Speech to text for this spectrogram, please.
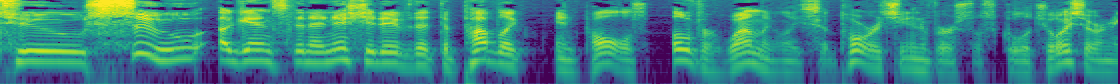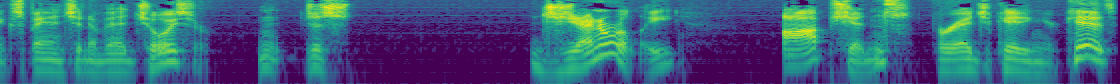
to sue against an initiative that the public in polls overwhelmingly supports universal school choice or an expansion of ed choice or just generally options for educating your kids.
